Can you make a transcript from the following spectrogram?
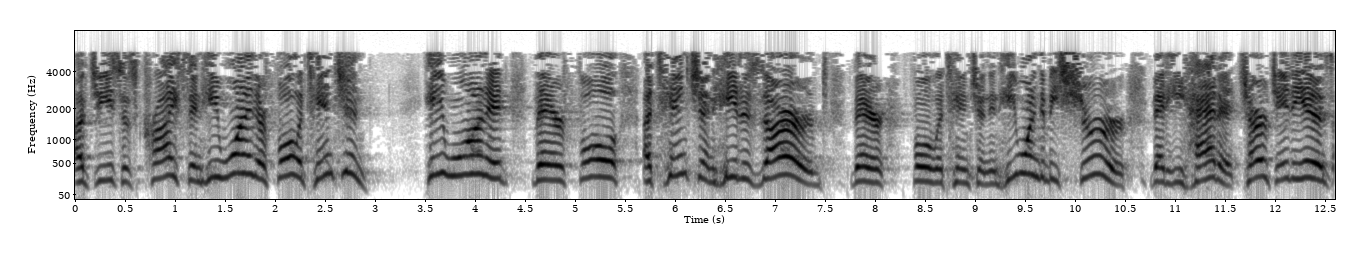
of Jesus Christ. And he wanted their full attention. He wanted their full attention. He deserved their full attention. And he wanted to be sure that he had it. Church, it is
